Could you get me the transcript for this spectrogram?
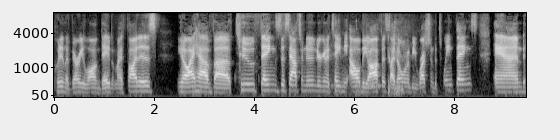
put in a very long day but my thought is you know, I have uh, two things this afternoon. You're going to take me out of the office. I don't want to be rushing between things. And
